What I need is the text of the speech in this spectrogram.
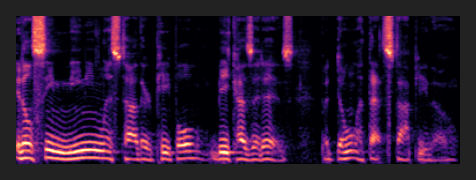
It'll seem meaningless to other people because it is, but don't let that stop you though.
